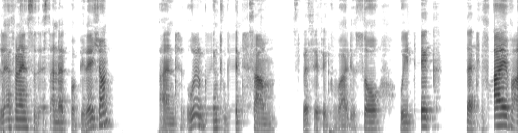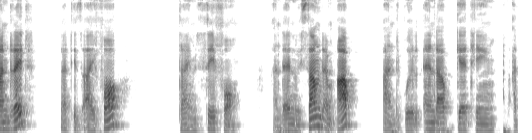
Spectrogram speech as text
reference to the standard population. And we're going to get some specific value. So we take that 500 that is I4 times C4 and then we sum them up and we'll end up getting a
